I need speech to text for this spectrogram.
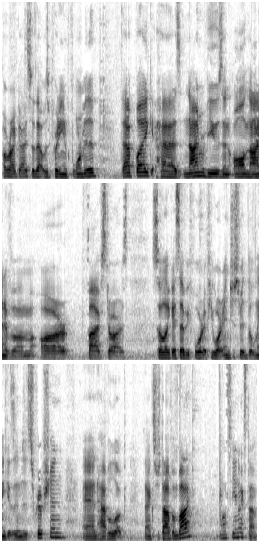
Alright guys, so that was pretty informative. That bike has nine reviews and all nine of them are five stars. So like I said before, if you are interested, the link is in the description and have a look. Thanks for stopping by. I'll see you next time.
